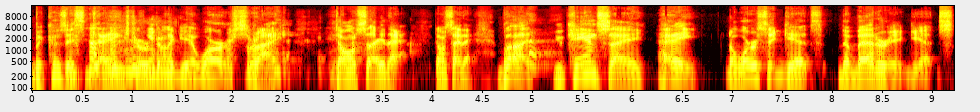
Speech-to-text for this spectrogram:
because it's dang sure going to get worse, right? Don't say that. Don't say that. But you can say, hey, the worse it gets, the better it gets,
